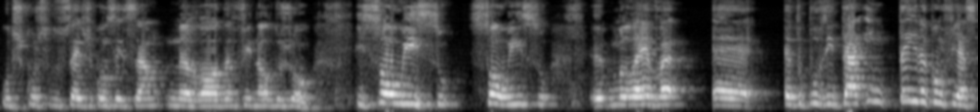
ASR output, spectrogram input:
O discurso do Sérgio Conceição na roda final do jogo. E só isso, só isso eh, me leva a, a depositar inteira confiança,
